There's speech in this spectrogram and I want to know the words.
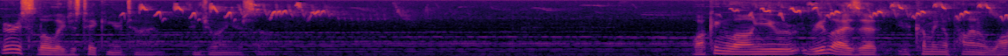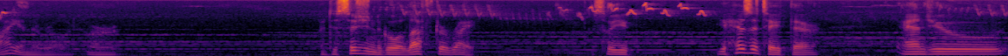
very slowly, just taking your time, enjoying yourself. Walking along, you realize that you're coming upon a Y in the road or a decision to go left or right. So you, you hesitate there and you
